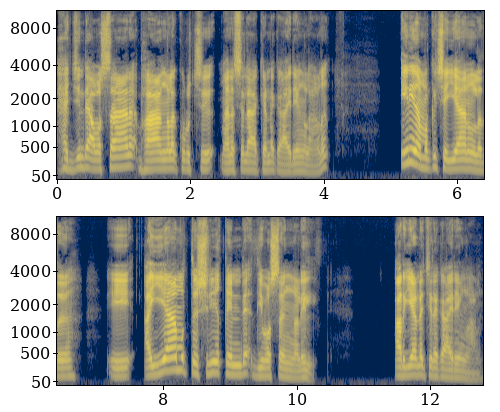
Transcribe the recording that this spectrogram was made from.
ഹജ്ജിന്റെ അവസാന ഭാഗങ്ങളെക്കുറിച്ച് മനസ്സിലാക്കേണ്ട കാര്യങ്ങളാണ്. ഇനി നമുക്ക് ചെയ്യാനുള്ളത് ഈ അയ്യാമു തഷ്രീഖിന്റെ ദിവസങ്ങളിൽ അറിയേണ്ട ചില കാര്യങ്ങളാണ്.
